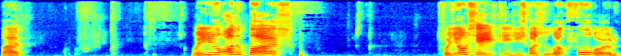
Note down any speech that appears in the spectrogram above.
but when you're on the bus, for your own safety, you're supposed to look forward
